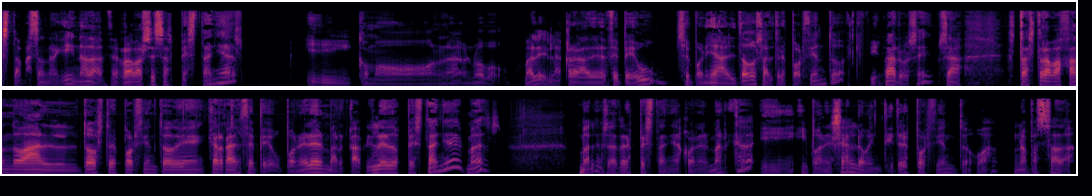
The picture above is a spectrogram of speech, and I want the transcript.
está pasando aquí? Nada, cerrabas esas pestañas y como nuevo, ¿vale? La carga de CPU se ponía al 2, al 3%. Fijaros, ¿eh? O sea, estás trabajando al 2-3% de carga del CPU. Poner el marca, abrirle dos pestañas más, ¿vale? O sea, tres pestañas con el marca y, ponerse al 93%. ¡Guau! Una pasada.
